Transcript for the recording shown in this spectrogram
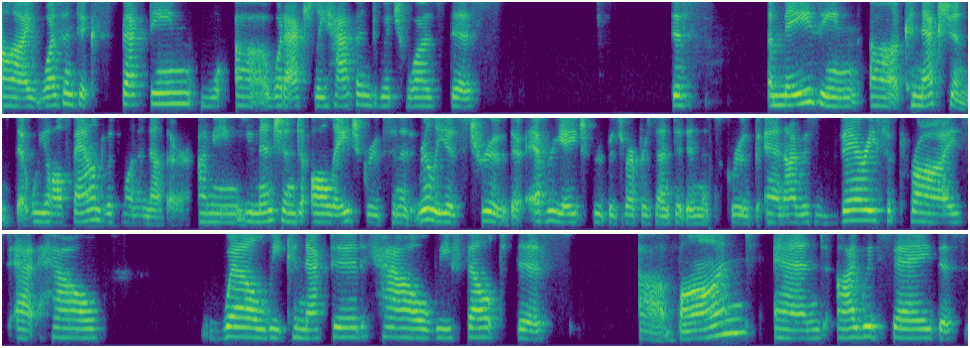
I wasn't expecting uh, what actually happened, which was this this amazing uh, connection that we all found with one another. I mean, you mentioned all age groups, and it really is true that every age group is represented in this group. And I was very surprised at how well we connected, how we felt this uh, bond and I would say this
